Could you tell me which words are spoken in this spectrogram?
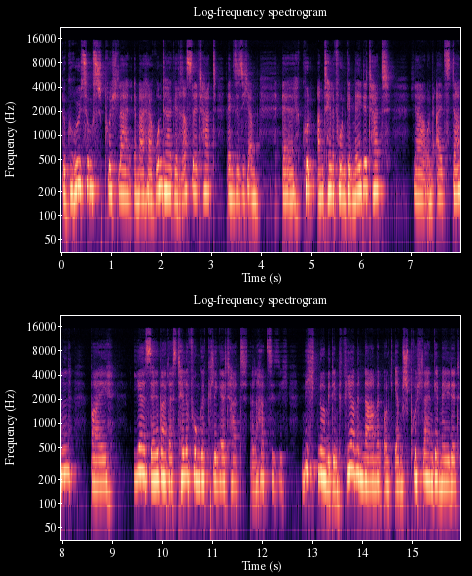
Begrüßungssprüchlein immer heruntergerasselt hat, wenn sie sich am, äh, am Telefon gemeldet hat. Ja, und als dann bei ihr selber das Telefon geklingelt hat, dann hat sie sich nicht nur mit dem Firmennamen und ihrem Sprüchlein gemeldet,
